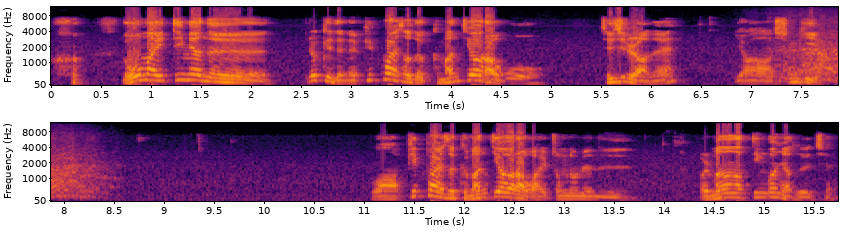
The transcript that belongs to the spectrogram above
너무 많이 뛰면은 이렇게 되네. 피파에서도 그만 뛰어라고 제지를 하네. 야 신기. 와 피파에서 그만 뛰어라고 할 정도면은 얼마나 뛴 거냐 도대체.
